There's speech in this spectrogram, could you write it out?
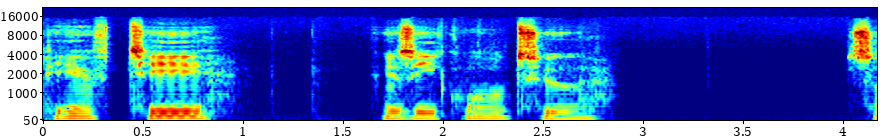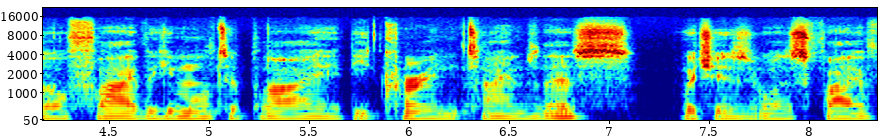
P of t is equal to, so 5 we multiply the current times this, which is was 5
